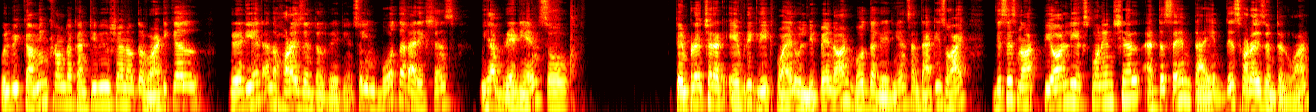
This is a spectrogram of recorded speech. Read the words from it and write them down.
will be coming from the contribution of the vertical gradient and the horizontal gradient. So in both the directions we have gradient. So temperature at every grid point will depend on both the gradients and that is why this is not purely exponential at the same time this horizontal one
